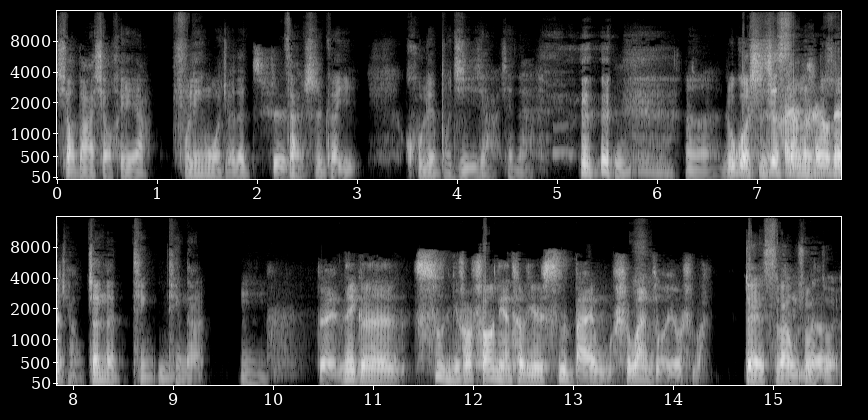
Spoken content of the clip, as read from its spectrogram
小巴小黑呀，福林，我觉得暂时可以忽略不计一下。现在，嗯，如果是这三个人后场，真的挺挺难，嗯。对，那个四，你说双年特例是四百五十万左右是吧？对，四百五十万左右，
